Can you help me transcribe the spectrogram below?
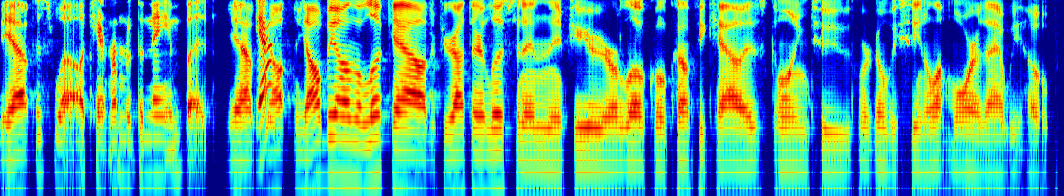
Yep. as well. I can't remember the name, but Yep. Yeah. Y'all, y'all be on the lookout if you're out there listening. If your local Comfy Cow is going to, we're going to be seeing a lot more of that, we hope.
